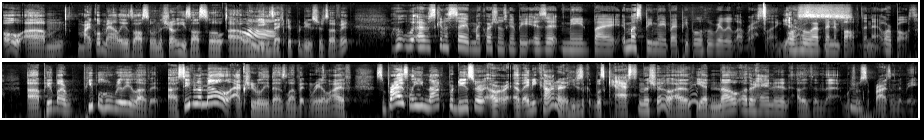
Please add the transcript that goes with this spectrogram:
Oh, um, Mike O'Malley is also in the show. He's also uh, one of the executive producers of it. Who, I was gonna say, my question was gonna be: Is it made by? It must be made by people who really love wrestling, or who have been involved in it, or both. Uh, people by people who really love it. Uh, Stephen Amell actually really does love it in real life. Surprisingly, not a producer or of any kind. He just was cast in the show. Uh, He had no other hand in it other than that, which was surprising to me.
